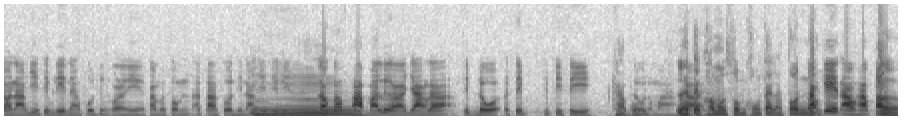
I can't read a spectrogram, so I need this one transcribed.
ต่อน้ำ20 ลิตรนะพูดถึงกรณีการผสมอัตราส่วนที่น้ำ20 ลิตรเราก็ปรับมาเหลืออย่างละ 10 โดส10 10 cc ครับผมโดนลงมาแล้วแต่ความเหมาะสมของแต่ละต้นสัเนาะงเกตเอาครับ เออ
